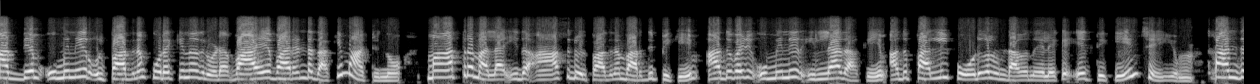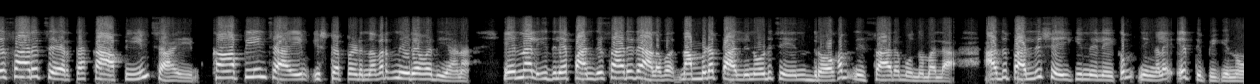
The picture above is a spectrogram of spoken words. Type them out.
മദ്യം ഉമിനീർ ഉൽപാദനം കുറയ്ക്കുന്നതിലൂടെ വായെ വരണ്ടതാക്കി മാറ്റുന്നു. മാത്രമല്ല ഇത് ആസിഡ് ഉൽപാദനം വർദ്ധിപ്പിക്കുകയും അതുവഴി ഉമിനീർ ഇല്ലാതാക്കുകയും അത് പല്ലിൽ പോടുകൾ ഉണ്ടാകുന്നതിലേക്ക് എത്തിക്കുകയും ചെയ്യും. പഞ്ചസാര ചേർത്ത കാപ്പിയും ചായയും. കാപ്പിയും ചായയും ഇഷ്ടപ്പെടുന്നവർ നിരവധിയാണ്. എന്നാൽ ഇതിലെ പഞ്ചസാരയുടെ അളവ് നമ്മുടെ പല്ലിനോട് ചെയ്യുന്ന ദ്രോഹം നിസ്സാരമൊന്നുമല്ല. അത് പല്ല് ക്ഷയിക്കുന്നതിലേക്കും നിങ്ങളെ എത്തിപ്പിക്കുന്നു.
